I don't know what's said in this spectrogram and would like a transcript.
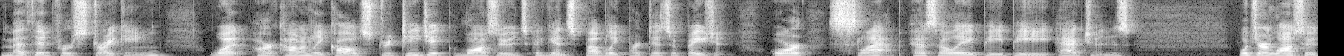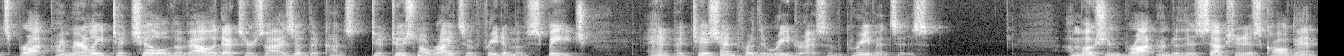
method for striking what are commonly called strategic lawsuits against public participation, or SLAPP, S L A P P, actions which are lawsuits brought primarily to chill the valid exercise of the constitutional rights of freedom of speech and petition for the redress of grievances. A motion brought under this section is called an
